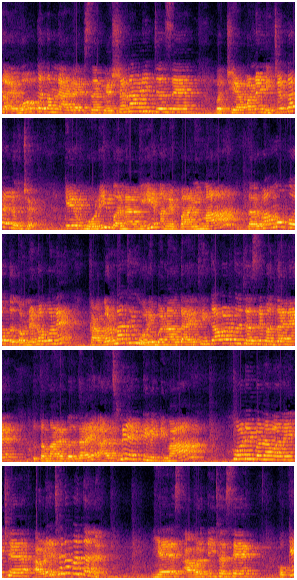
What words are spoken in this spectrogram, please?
તો આઈ હોપ કે તમને આ ટાઈપ્સના ક્વેશ્ચન આવડી જ જશે. પછી આપણને નીચે કહેલું છે કે હોળી બનાવી અને પાણીમાં તરવા મૂકો. તો તમને લોકોને કાગળમાંથી હોળી બનાવતા આઈ થિંક આવડતું જશે બધાને. તો તમારે બધાએ આજની એક્ટિવિટીમાં હોળી બનાવવાની છે. આવડે છે ને બધાને? યસ, આવડતી જશે ઓકે,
